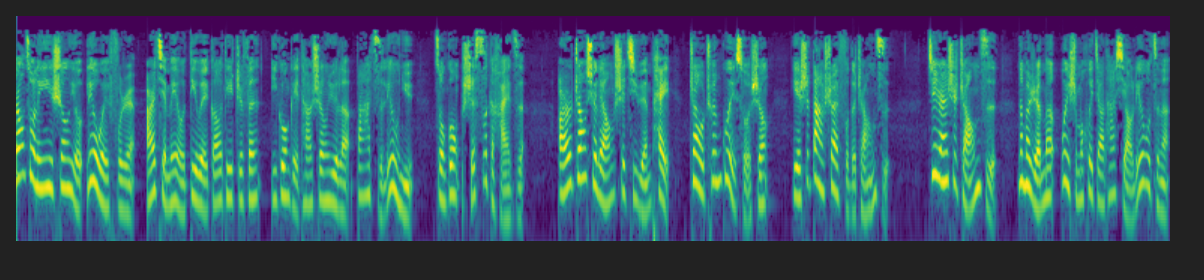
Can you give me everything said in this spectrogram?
张作霖一生有六位夫人，而且没有地位高低之分，一共给他生育了八子六女，总共十四个孩子。而张学良是其原配赵春贵所生，也是大帅府的长子。既然是长子，那么人们为什么会叫他小六子呢？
